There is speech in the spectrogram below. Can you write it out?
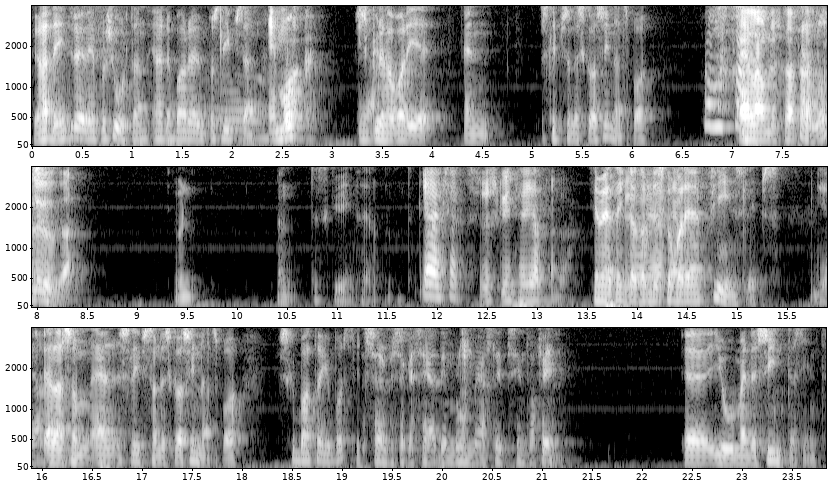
Jag hade inte rödvin på skjortan, jag hade bara rödvin på slipsen. En mo- Och skulle ha varit en slips som det ska ha synats på. Eller om du ska ha haft Ta en fluga. Men, men det skulle ju inte hjälpa någonting. Ja, exakt. Det skulle inte ha hjälpt något. Ja, men jag tänkte att om det ska vara en fin slips. Ja. Eller som en slips som det ska ha synats på. Jag skulle bara tagit bort slips. Så du försöker säga att din blommiga slips inte var fin? Eh, jo, men det syntes inte.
